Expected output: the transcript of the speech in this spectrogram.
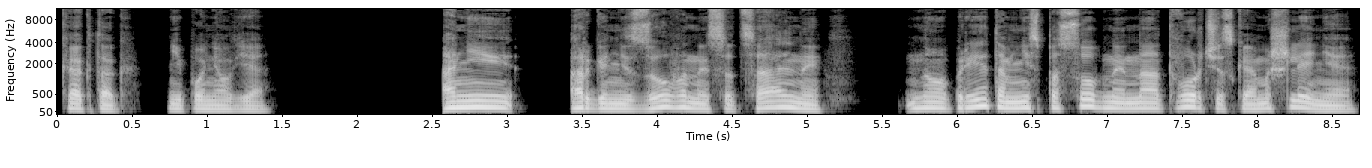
Как так? Не понял я. Они организованы, социальны, но при этом не способны на творческое мышление.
